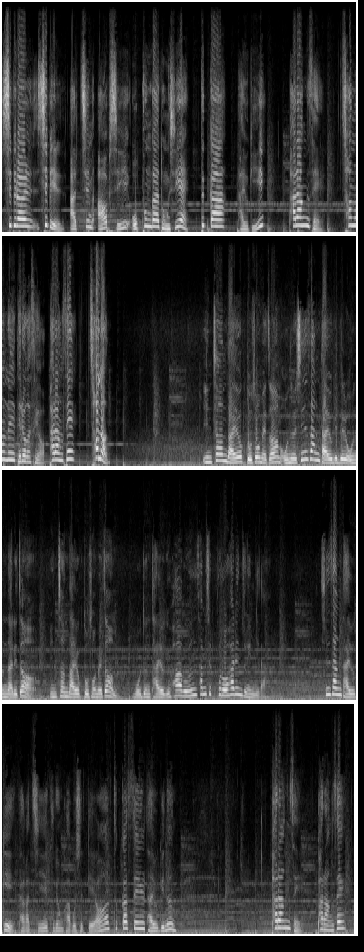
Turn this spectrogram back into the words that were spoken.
11월 10일 아침 9시 오픈과 동시에 특가 다육이 파랑새 천원에 데려가세요. 파랑새 천원. 인천 다육 도소매점 오늘 신상 다육이들 오는 날이죠. 인천 다육 도소매점 모든 다육이 화분 30% 할인 중입니다. 신상 다육이 다 같이 구경 가보실게요. 특가 세일 다육이는 파랑새, 파랑새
